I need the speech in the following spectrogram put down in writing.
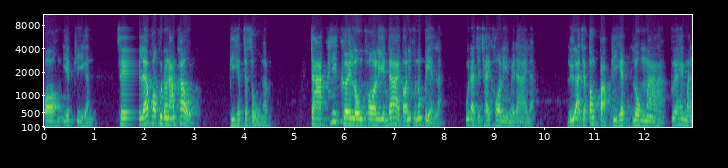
ปอร์ของ ESP กัน เสร็จแล้วพอคุณเอาน้ำเข้า pH จะสูงครับ จากที่เคยลงคอรีนได้ ตอนนี้คุณต้องเปลี่ยนละคุณอาจจะใช้คอรีนไม่ได้แล้วหรืออาจจะต้องปรับ pH ลงมาเพื่อให้มัน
